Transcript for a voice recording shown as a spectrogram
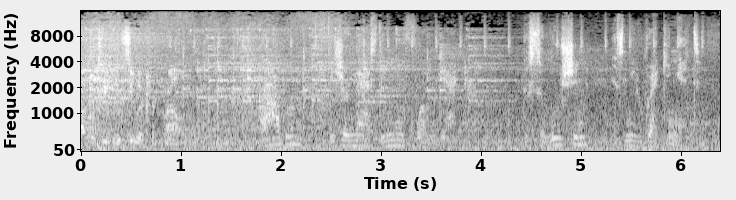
Out team and see what's the problem. Problem is your nasty new form reactor. The solution is me wrecking it.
